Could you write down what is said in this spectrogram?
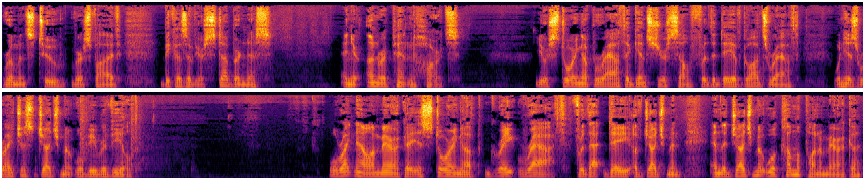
Romans 2, verse 5, because of your stubbornness and your unrepentant hearts, you are storing up wrath against yourself for the day of God's wrath when his righteous judgment will be revealed. Well, right now, America is storing up great wrath for that day of judgment, and the judgment will come upon America.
